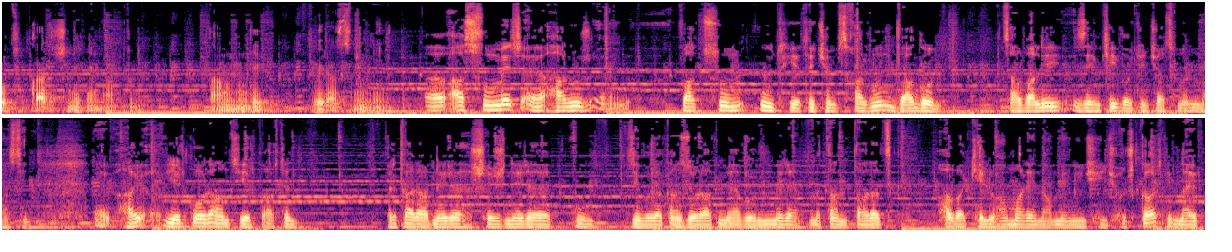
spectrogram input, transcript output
օցուկարիչներ են ապրում տանում են դե վերացնում են ասվում էր 168 եթե չեմ սխալվում վագոն ցավալի զենքի ոչնչացման մասին երկու օր անց երբ արդեն բրկարարները շեժները ու զինվորական զորավիաավորները մտան տարածք հավաքելու համար են ամեն ինչ ինչ որ կար եւ նաեւ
